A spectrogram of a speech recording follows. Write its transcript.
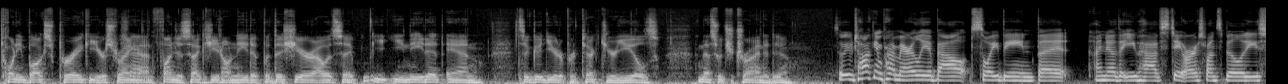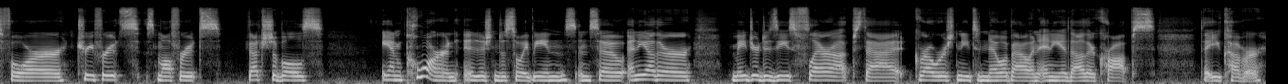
20 bucks per acre you're spraying Sure. on fungicide because you don't need it. But this year, I would say you, you need it, and it's a good year to protect your yields, and that's what you're trying to do. So we've been talking primarily about soybean, but I know that you have statewide responsibilities for tree fruits, small fruits, vegetables, and corn in addition to soybeans. And so any other major disease flare-ups that growers need to know about in any of the other crops that you cover.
